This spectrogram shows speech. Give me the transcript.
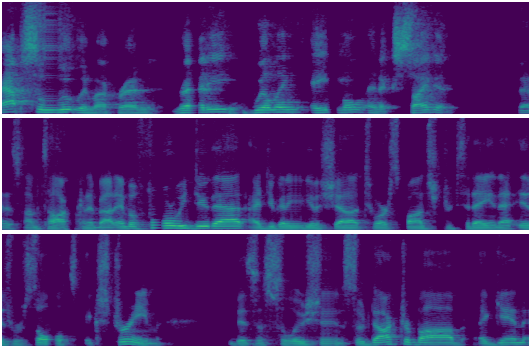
Absolutely, my friend. Ready, willing, able, and excited. That is what I'm talking about. And before we do that, I do got to give a shout out to our sponsor today, and that is Results Extreme Business Solutions. So, Dr. Bob, again,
